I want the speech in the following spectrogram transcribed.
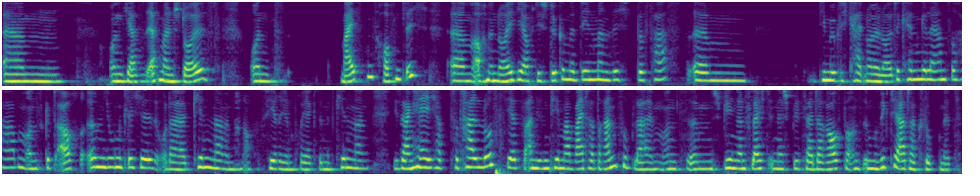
Ähm, und ja, es ist erstmal ein Stolz und meistens hoffentlich ähm, auch eine Neugier auf die Stücke, mit denen man sich befasst. Ähm, die Möglichkeit, neue Leute kennengelernt zu haben. Und es gibt auch ähm, Jugendliche oder Kinder, wir machen auch Ferienprojekte mit Kindern, die sagen, hey, ich habe total Lust, jetzt an diesem Thema weiter dran zu bleiben und ähm, spielen dann vielleicht in der Spielzeit darauf bei uns im Musiktheaterclub mit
